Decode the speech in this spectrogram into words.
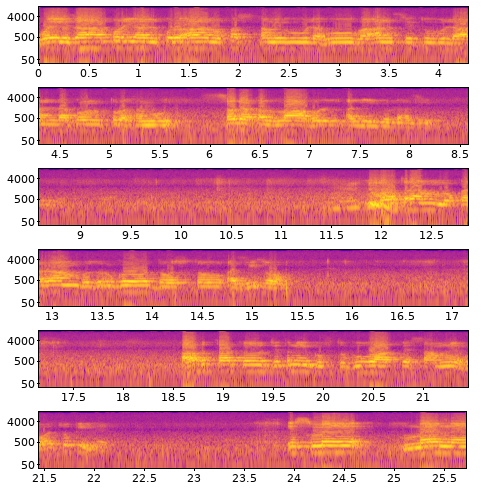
وإذا قرئ القرآن فاستمعوا له وأنصتوا لعلكم ترحمون. صدق الله العلي العظيم محترم، مکرم بزرگوں دوستوں عزیزوں اب تک جتنی گفتگو آپ کے سامنے ہو چکی ہے، اس میں میں نے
